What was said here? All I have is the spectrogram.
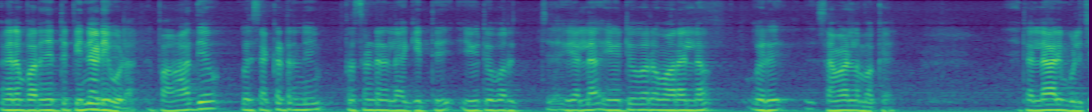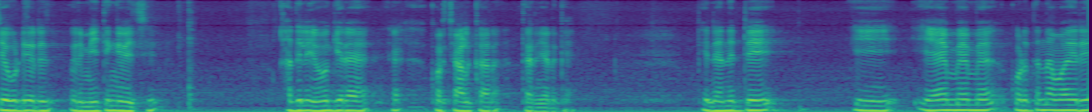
അങ്ങനെ പറഞ്ഞിട്ട് പിന്നെ അടി കൂടാ. ഇപ്പം ആദ്യം ഒരു സെക്രട്ടറിനെയും പ്രസിഡന്റിനെല്ലാം ആക്കിയിട്ട് യൂട്യൂബർ എല്ലാ യൂട്യൂബർമാരെല്ലാം ഒരു സമ്മേളനം ഒക്കെ എന്നിട്ട് എല്ലാവരും വിളിച്ചു കൂട്ടി ഒരു ഒരു മീറ്റിംഗ് വെച്ച് അതിൽ യോഗ്യരെ കുറച്ച് ആൾക്കാർ തിരഞ്ഞെടുക്കുക. പിന്നെ എന്നിട്ട് ഈ എ എം എം കൊടുക്കുന്ന മാതിരി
